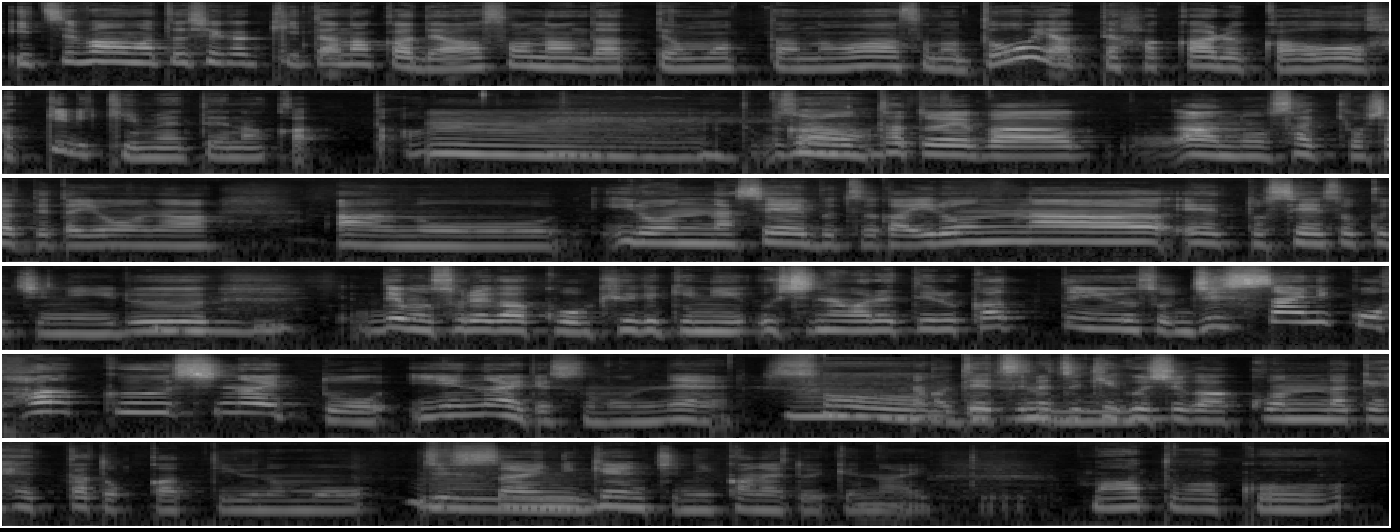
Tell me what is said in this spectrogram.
一番私が聞いた中であそうなんだって思ったのはそのどうやって測るかをはっきり決めてなかった。うんその例えばあのさっきおっしゃってたようなあのいろんな生物がいろんな、えっと生息地にいる、でもそれがこう急激に失われているかっていうそう実際にこう把握しないと言えないですもんね。そうなんか絶滅危惧種がこんだけ減ったとかっていうのも実際に現地に行かないといけないっていう。まあ、あとはこう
